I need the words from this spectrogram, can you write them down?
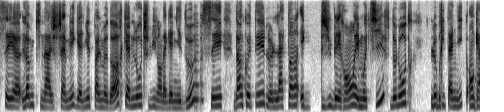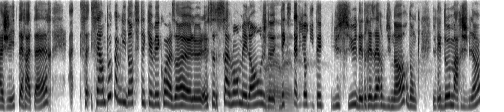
c'est euh, l'homme qui n'a jamais gagné de Palme d'Or. Ken Loach, lui, il en a gagné deux. C'est d'un côté le latin exubérant, émotif, de l'autre le britannique, engagé, terre à terre. C'est un peu comme l'identité québécoise, hein, le- ce savant mélange de- Ouais, ouais, d'extériorité du Sud et de réserve du Nord. Donc, les deux marchent bien.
